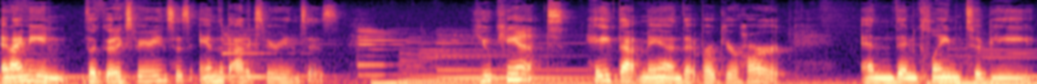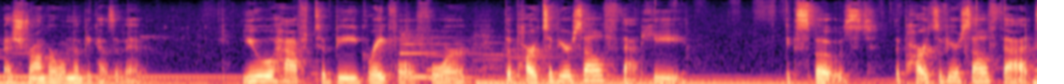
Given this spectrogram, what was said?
And I mean the good experiences and the bad experiences. You can't hate that man that broke your heart and then claim to be a stronger woman because of it. You have to be grateful for the parts of yourself that he exposed, the parts of yourself that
